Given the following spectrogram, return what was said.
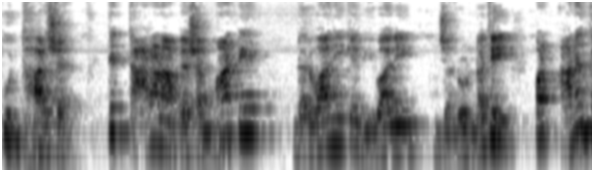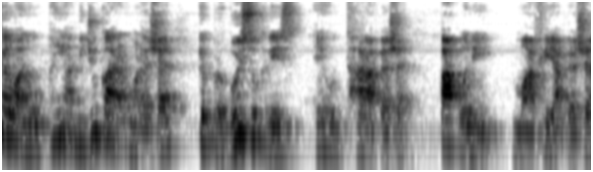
ઉદ્ધાર છે. તે તારણ આપે છે. માટે ડરવાની કે બીવાની જરૂર નથી, પણ આનંદ કરવાનું અહીં આ બીજું કારણ મળે છે કે પ્રભુ ઈસુ ખ્રિસ્ત એ ઉદ્ધાર આપે છે. પાપોની માફી આપે છે.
